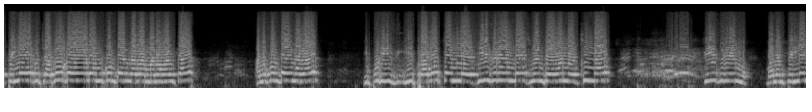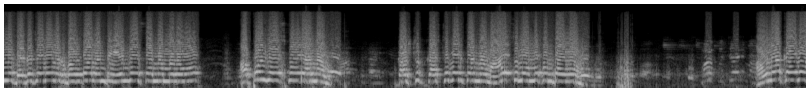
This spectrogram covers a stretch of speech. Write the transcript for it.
పిల్లలకు చదువు కావాలనుకుంటాం కదా మనమంతా? అనుకుంటాం కదా? ఇప్పుడు ఈ- ఈ ప్రభుత్వంలో ఫీజు రీఎంబర్స్మెంట్ ఏమన్నా వచ్చిందా? ఫీజు రీఎం మనం పిల్లల్ని పెద్ద చదువులకు పంపాలంటే ఏం చేస్తున్నాం మనము? అప్పులు చేసుకుంటున్నాం. కష్ట కష్టపెడుతున్నాం. ఆస్తులు అమ్ముకుంటున్నాం. అవునా కాదా?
